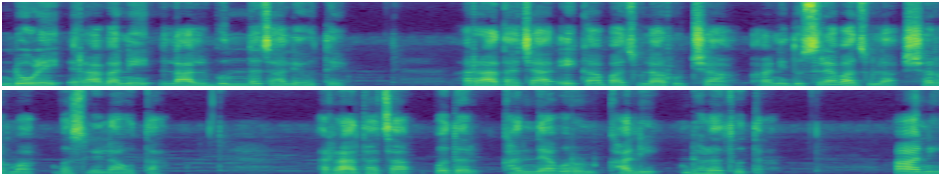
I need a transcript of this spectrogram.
डोळे रागाने लालबुंद झाले होते. राधाच्या एका बाजूला रुचा आणि दुसऱ्या बाजूला शर्मा बसलेला होता. राधाचा पदर खांद्यावरून खाली ढळत होता. आणि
